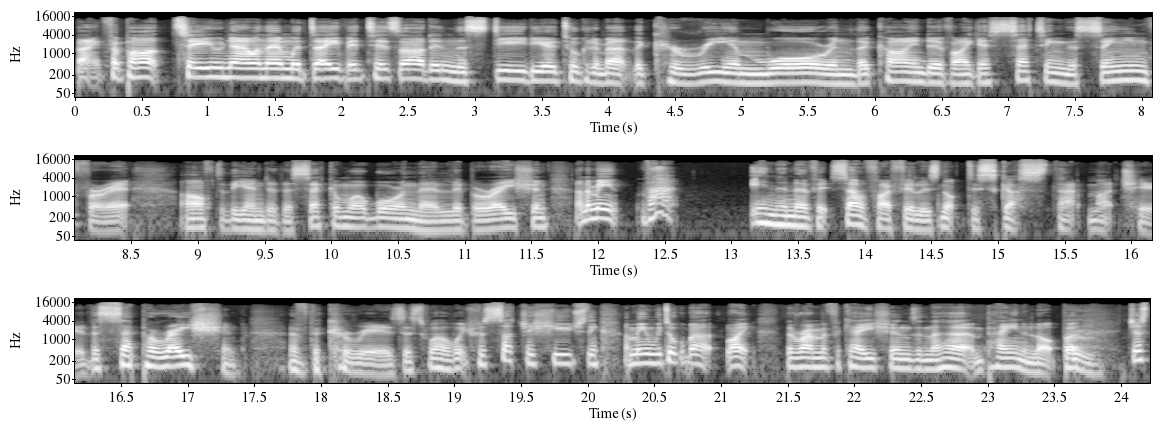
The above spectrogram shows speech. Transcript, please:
Back for part two now and then with David Tizard in the studio talking about the Korean War and the kind of, I guess, setting the scene for it after the end of the Second World War and their liberation. And I mean, that in and of itself, I feel, is not discussed that much here. The separation of the Koreas as well, which was such a huge thing. I mean, we talk about like the ramifications and the hurt and pain a lot, but mm. just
